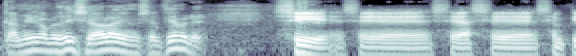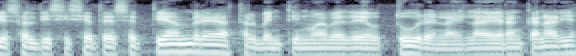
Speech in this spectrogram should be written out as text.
también, como decís, ahora en septiembre. Sí, se, se, hace, se empieza el 17 de septiembre hasta el 29 de octubre en la isla de Gran Canaria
